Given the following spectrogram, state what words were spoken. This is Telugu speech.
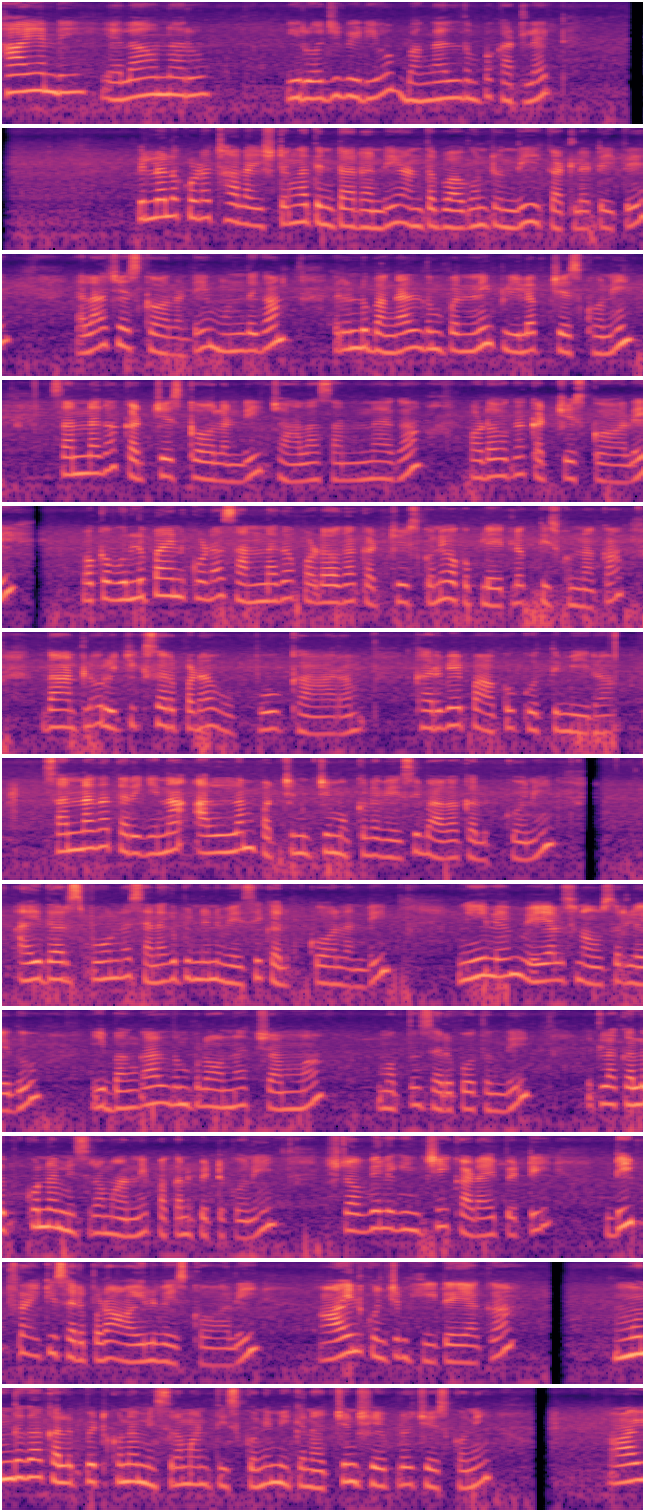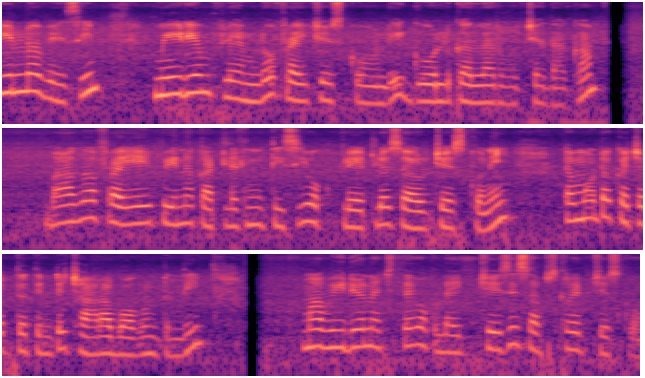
హాయ్ అండి ఎలా ఉన్నారు? ఈరోజు వీడియో బంగాళదుంప కట్లెట్. పిల్లలు కూడా చాలా ఇష్టంగా తింటారండి అంత బాగుంటుంది ఈ కట్లెట్ అయితే. ఎలా చేసుకోవాలంటే ముందుగా రెండు బంగాళదుంపల్ని పీలప్ చేసుకొని సన్నగా కట్ చేసుకోవాలండి. చాలా సన్నగా పొడవుగా కట్ చేసుకోవాలి. ఒక ఉల్లిపాయను కూడా సన్నగా పొడవుగా కట్ చేసుకొని ఒక ప్లేట్లోకి తీసుకున్నాక దాంట్లో రుచికి సరిపడా ఉప్పు కారం కరివేపాకు కొత్తిమీర సన్నగా తరిగిన అల్లం పచ్చిమిర్చి ముక్కలు వేసి బాగా కలుపుకొని ఐదారు స్పూన్ల శనగపిండిని వేసి కలుపుకోవాలండి. నీళ్ళేం వేయాల్సిన అవసరం లేదు. ఈ బంగాళదుంపలో ఉన్న చెమ్మ మొత్తం సరిపోతుంది. ఇట్లా కలుపుకున్న మిశ్రమాన్ని పక్కన పెట్టుకొని స్టవ్ వెలిగించి కడాయి పెట్టి డీప్ ఫ్రైకి సరిపడా ఆయిల్ వేసుకోవాలి. ఆయిల్ కొంచెం హీట్ అయ్యాక ముందుగా కలిపి పెట్టుకున్న మిశ్రమాన్ని తీసుకొని మీకు నచ్చిన షేప్లో చేసుకొని ఆయిల్లో వేసి మీడియం ఫ్లేమ్లో ఫ్రై చేసుకోండి. గోల్డ్ కలర్ వచ్చేదాకా. బాగా ఫ్రై అయిపోయిన కట్లెట్ని తీసి ఒక ప్లేట్లో సర్వ్ చేసుకొని టమోటో కచప్తో తింటే చాలా బాగుంటుంది. మా వీడియో నచ్చితే ఒక లైక్ చేసి సబ్స్క్రైబ్ చేసుకోండి.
